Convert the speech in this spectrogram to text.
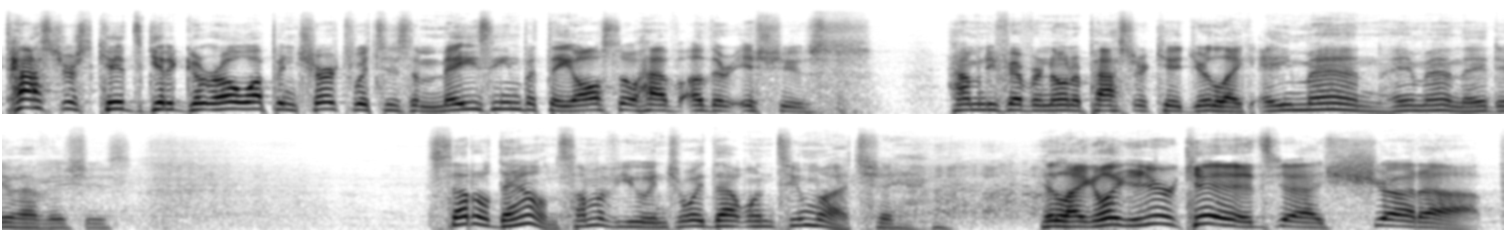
pastors' kids get to grow up in church, which is amazing, but they also have other issues. How many of you ever known a pastor kid? You're like, Amen, amen, they do have issues. Settle down. Some of you enjoyed that one too much. You're like, look at your kids. Yeah, shut up.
